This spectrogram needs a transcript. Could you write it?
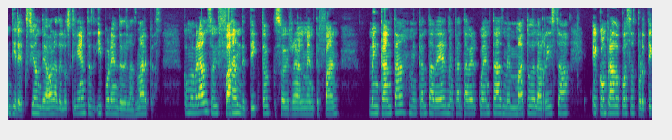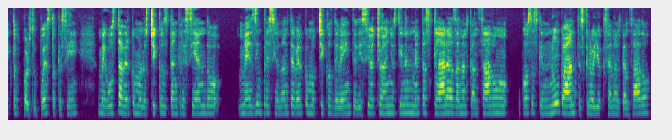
dirección de ahora de los clientes y por ende de las marcas. Como verán, soy fan de TikTok, soy realmente fan. Me encanta, me encanta ver, me encanta ver cuentas, me mato de la risa. He comprado cosas por TikTok, por supuesto que sí. Me gusta ver cómo los chicos están creciendo. Me es impresionante ver cómo chicos de 20, 18 años tienen metas claras, han alcanzado cosas que nunca antes creo yo que se han alcanzado.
